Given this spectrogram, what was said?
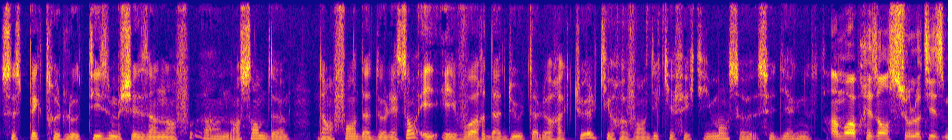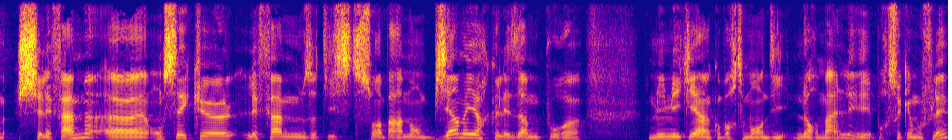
spectre de l'autisme chez un, ensemble d'enfants, d'adolescents et, voire d'adultes à l'heure actuelle qui revendiquent effectivement ce, diagnostic. Un mot à présent sur l'autisme chez les femmes. Euh, on sait que les femmes autistes sont apparemment bien meilleures que les hommes pour euh, mimiquer un comportement dit normal et pour se camoufler.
